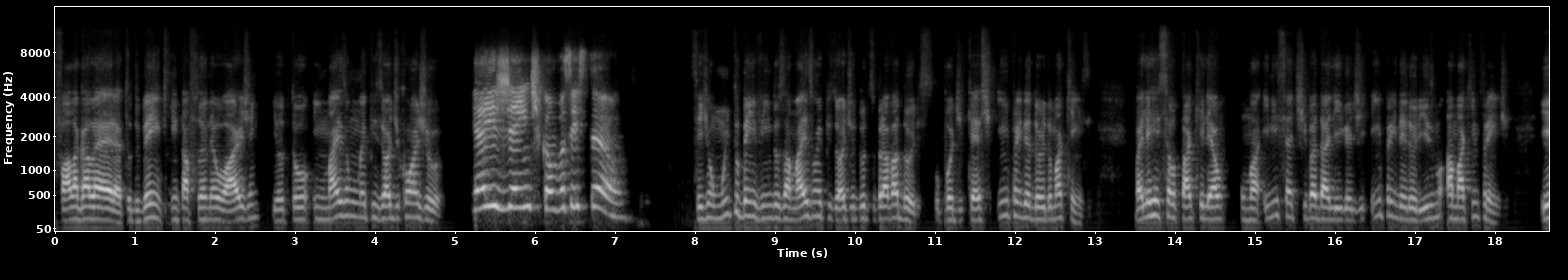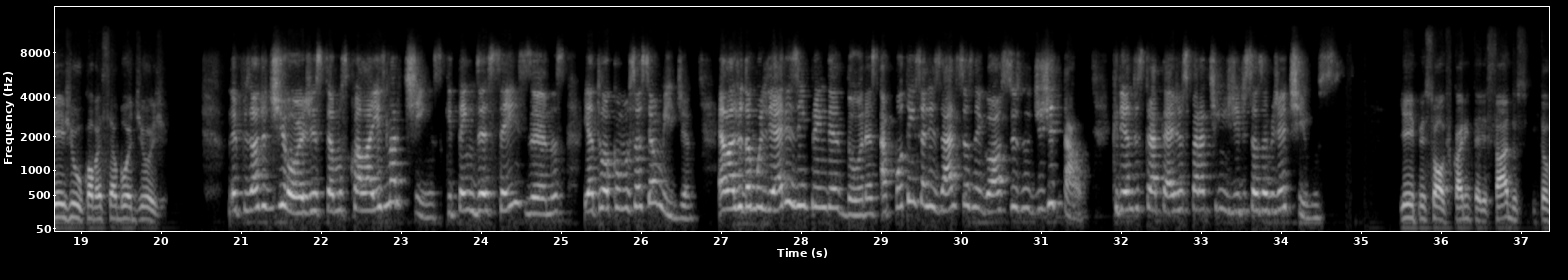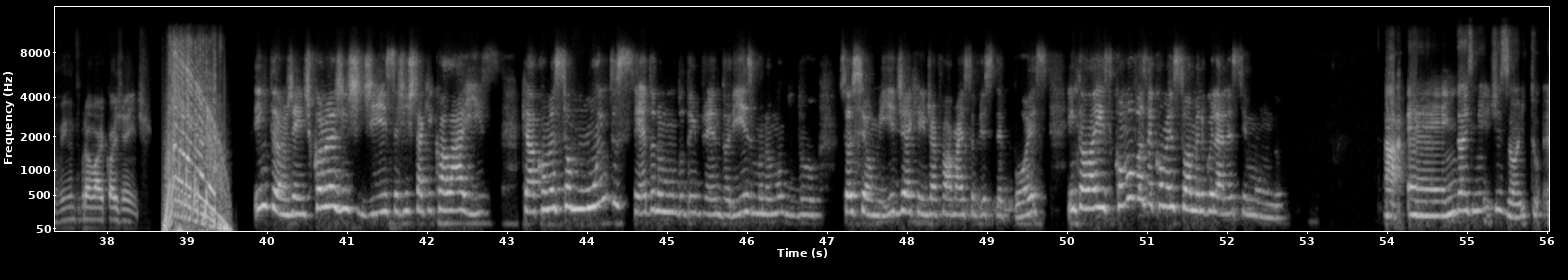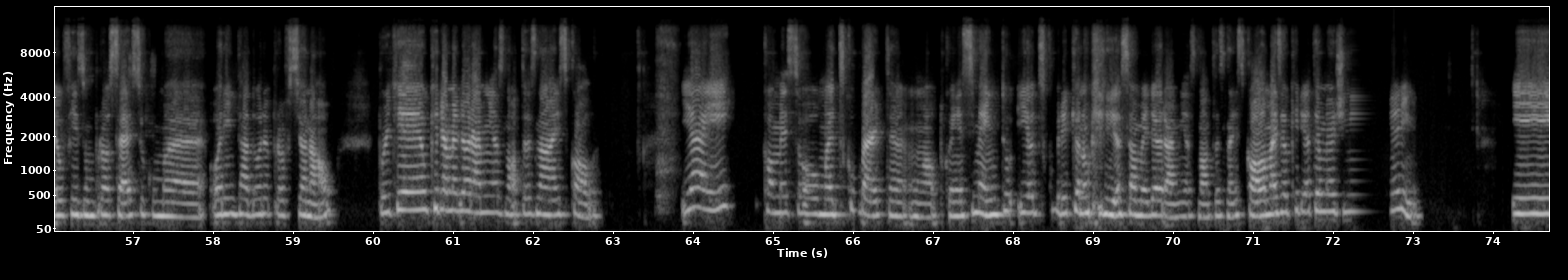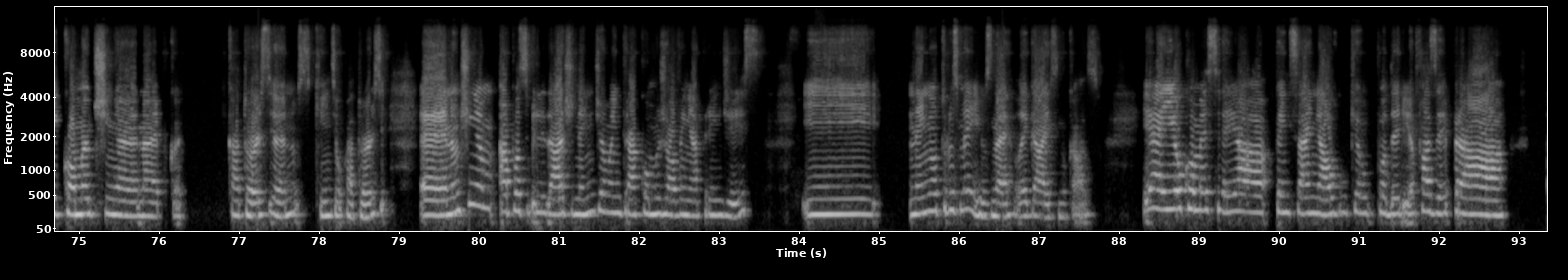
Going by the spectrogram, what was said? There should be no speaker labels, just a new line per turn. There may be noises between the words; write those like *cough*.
Fala galera, tudo bem? Quem tá falando é o Argen e eu tô em mais um episódio com a Ju.
E aí, gente, como vocês estão?
Sejam muito bem-vindos a mais um episódio do Desbravadores, o podcast empreendedor do Mackenzie. Vale ressaltar que ele é uma iniciativa da Liga de Empreendedorismo, a Mac Empreende. E aí, Ju, qual vai ser a boa de hoje?
No episódio de hoje, estamos com a Laís Martins, que tem 16 anos e atua como social media. Ela ajuda mulheres empreendedoras a potencializar seus negócios no digital, criando estratégias para atingir seus objetivos.
E aí, pessoal, ficaram interessados? Então venham desbravar com a gente.
Então, gente, como a gente disse, a gente está aqui com a Laís, que ela começou muito cedo no mundo do empreendedorismo, no mundo do social media, que a gente vai falar mais sobre isso depois. Então, Laís, como você começou a mergulhar nesse mundo?
Ah, é, em 2018, eu fiz um processo com uma orientadora profissional, porque eu queria melhorar minhas notas na escola. E aí, começou uma descoberta, um autoconhecimento, e eu descobri que eu não *laughs* queria só melhorar minhas notas na escola, mas eu queria ter meu dinheirinho. E como eu tinha, na época, 14 anos, 15 ou 14, é, não tinha a possibilidade nem de eu entrar como jovem aprendiz e nem outros meios, né, legais no caso. E aí eu comecei a pensar em algo que eu poderia fazer para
